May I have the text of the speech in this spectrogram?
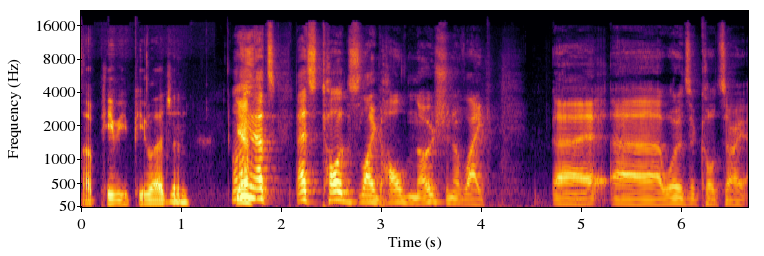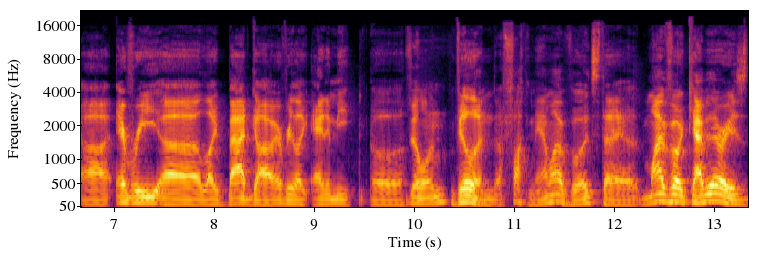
a PvP legend? I think that's that's Todd's like whole notion of like uh uh what is it called? Sorry. Uh every uh like bad guy, every like enemy uh Villain. villain. Oh, fuck man, my words today. My vocabulary is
